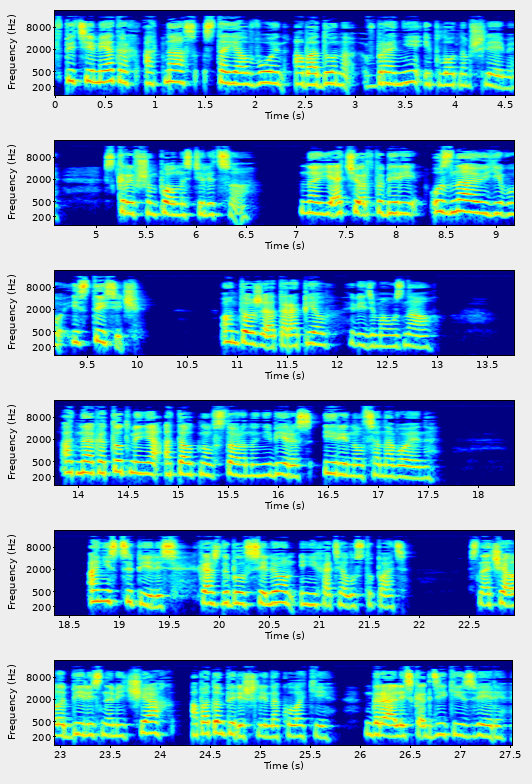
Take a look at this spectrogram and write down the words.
В пяти метрах от нас стоял воин Абадона в броне и плотном шлеме, скрывшем полностью лицо. Но я, черт побери, узнаю его из тысяч. Он тоже оторопел, видимо, узнал. Однако тут меня оттолкнул в сторону Нибирос и ринулся на воина. Они сцепились, каждый был силен и не хотел уступать. Сначала бились на мечах, а потом перешли на кулаки, дрались, как дикие звери.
